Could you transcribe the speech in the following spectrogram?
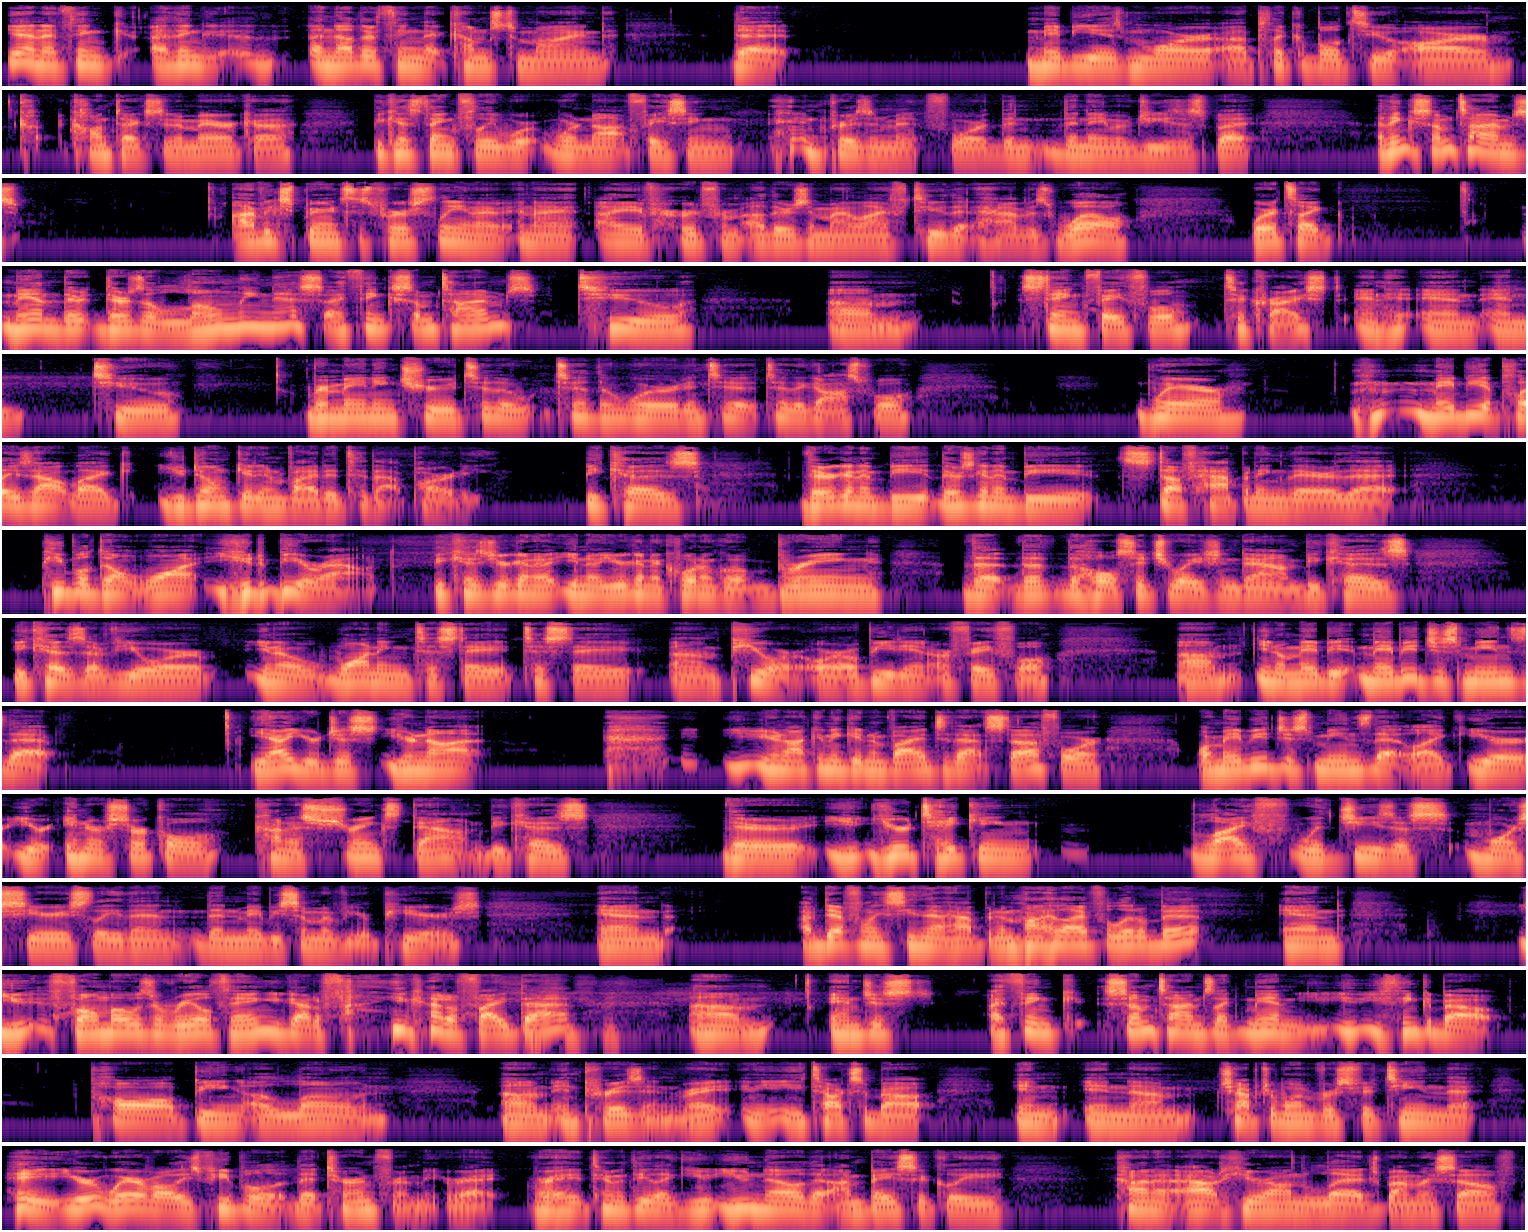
Yeah, and I think I think another thing that comes to mind that maybe is more applicable to our context in America, because thankfully we're we're not facing imprisonment for the the name of Jesus, but I think sometimes I've experienced this personally, and I and I I have heard from others in my life too that have as well, where it's like, man, there there's a loneliness I think sometimes to, um, staying faithful to Christ and and and to remaining true to the to the word and to to the gospel, where maybe it plays out like you don't get invited to that party because they're gonna be there's gonna be stuff happening there that people don't want you to be around because you're gonna you know you're gonna quote unquote bring the the, the whole situation down because because of your you know wanting to stay to stay um, pure or obedient or faithful. Um, you know maybe maybe it just means that yeah you're just you're not you're not going to get invited to that stuff or or maybe it just means that like your your inner circle kind of shrinks down because there you, you're taking life with Jesus more seriously than than maybe some of your peers. And I've definitely seen that happen in my life a little bit. And you FOMO is a real thing. You got to you got to fight that. um, and just I think sometimes, like, man, you, you think about Paul being alone um, in prison, right? And he, he talks about in in um, chapter one, verse fifteen, that hey, you're aware of all these people that turn from me, right? Right, Timothy, like you you know that I'm basically kind of out here on the ledge by myself,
